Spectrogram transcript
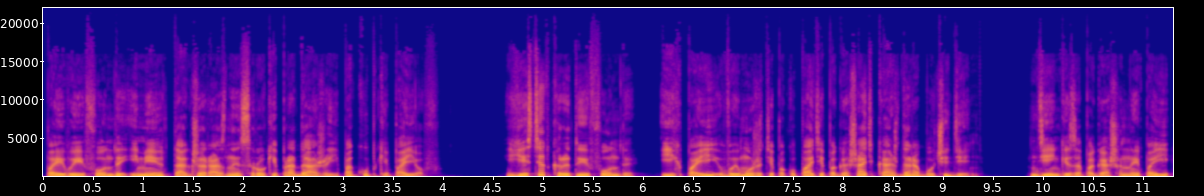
Паевые фонды имеют также разные сроки продажи и покупки паев. Есть открытые фонды, их паи вы можете покупать и погашать каждый рабочий день. Деньги за погашенные паи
